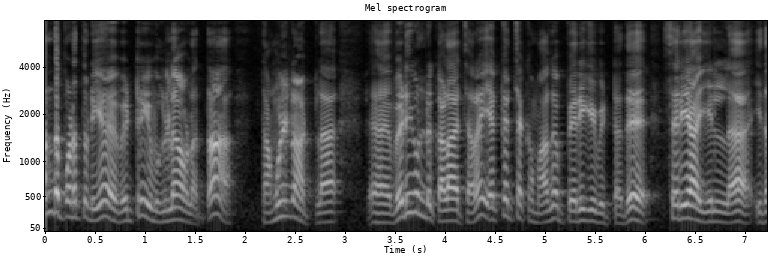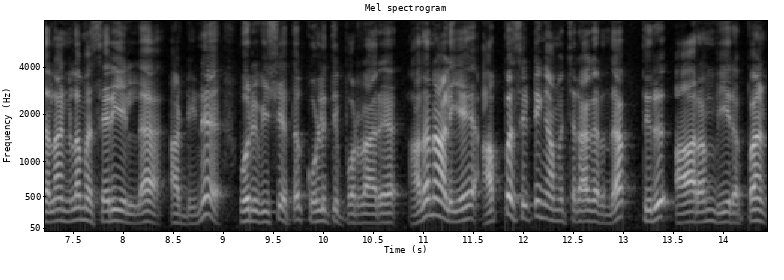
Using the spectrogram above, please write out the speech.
அந்த படத்துடைய வெற்றி விழாவில் தான் தமிழ்நாட்டில் வெடிகுண்டு கலாச்சாரம் எக்கச்சக்கமாக பெருகிவிட்டது. சரியா இல்லை இதெல்லாம் நிலைமை சரியில்லை அப்படின்னு ஒரு விஷயத்தை கொளுத்தி போடுறாரு. அதனாலேயே அப்போ சிட்டிங் அமைச்சராக இருந்த திரு ஆர் எம் வீரப்பன்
